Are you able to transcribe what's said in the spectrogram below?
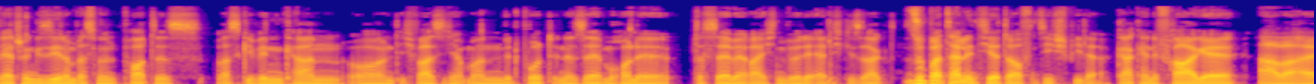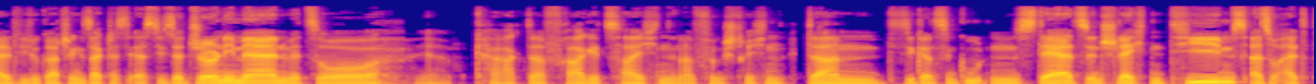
wir halt schon gesehen haben, dass man mit Portis was gewinnen kann und ich weiß nicht, ob man mit Wood in derselben Rolle dasselbe erreichen würde, ehrlich gesagt. Super talentierter Offensivspieler, gar keine Frage, aber halt, wie du gerade schon gesagt hast, erst dieser Journeyman mit so ja, Charakterfragezeichen in Anführungsstrichen, dann diese ganzen guten Stats in schlechten Teams, also halt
